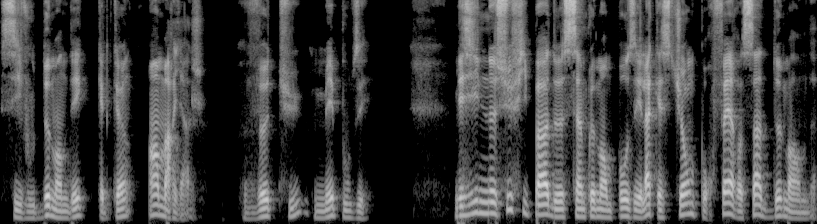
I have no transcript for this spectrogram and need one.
si vous demandez quelqu'un en mariage. Veux-tu m'épouser? Mais il ne suffit pas de simplement poser la question pour faire sa demande.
